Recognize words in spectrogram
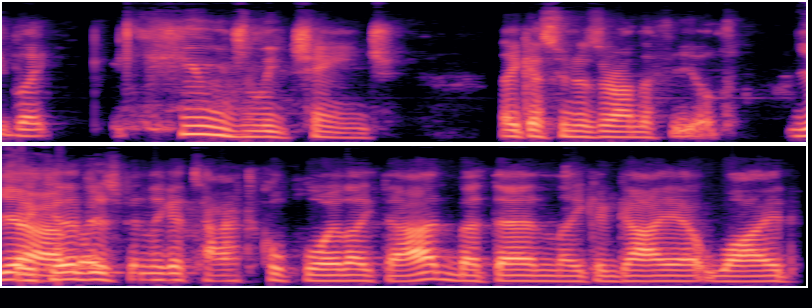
hu- like hugely change like as soon as they're on the field. yeah, it could have like- just been like a tactical ploy like that, but then like a guy out wide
